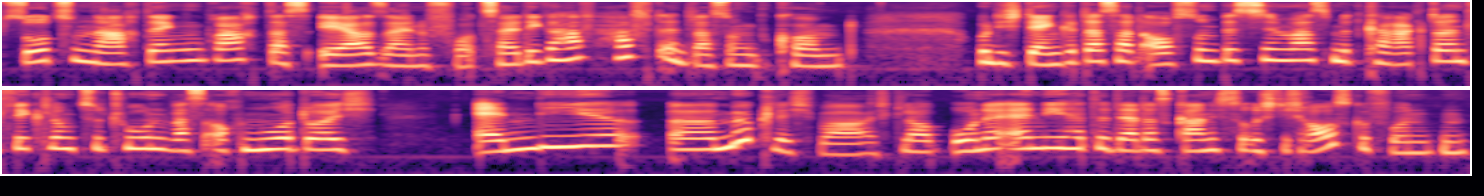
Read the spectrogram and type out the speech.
so zum Nachdenken bracht, dass er seine vorzeitige Haftentlassung bekommt. Und ich denke, das hat auch so ein bisschen was mit Charakterentwicklung zu tun, was auch nur durch Andy äh, möglich war. Ich glaube, ohne Andy hätte der das gar nicht so richtig rausgefunden.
